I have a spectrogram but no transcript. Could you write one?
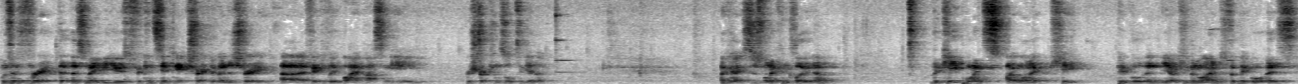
with a threat that this may be used for consenting extractive industry, uh, effectively bypassing any restrictions altogether. Okay, so just want to conclude now. The key points I want to keep people in, you know, keep in mind for people is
